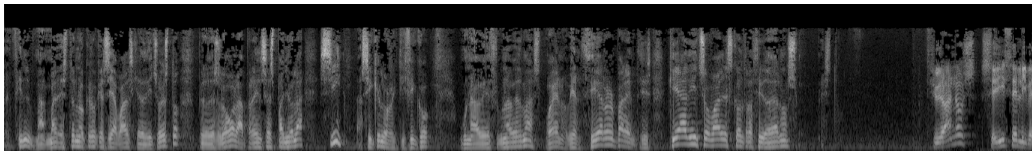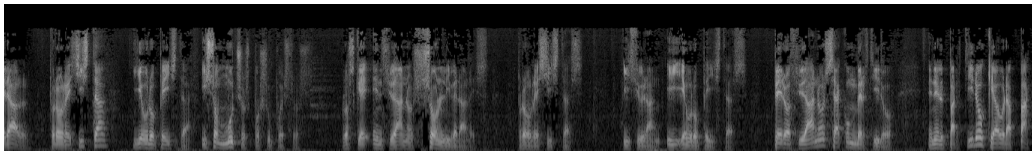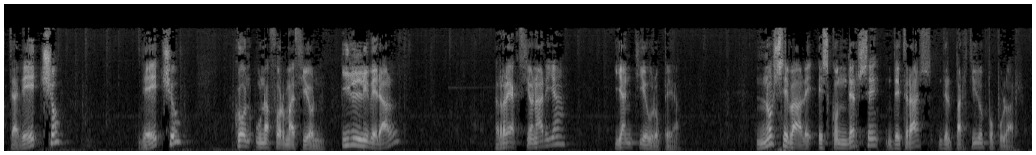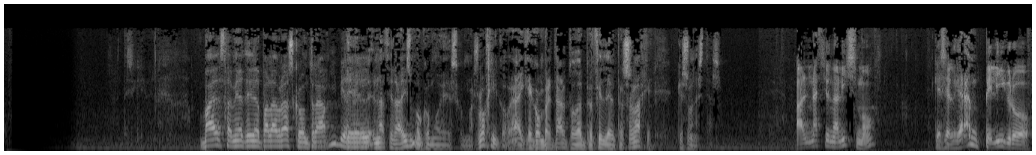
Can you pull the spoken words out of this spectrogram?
En fin, esto no creo que sea Valls que haya dicho esto, pero desde luego la prensa española sí, así que lo rectifico una vez, una vez más. Bueno, bien, cierro el paréntesis. ¿Qué ha dicho Valls contra Ciudadanos? Ciudadanos se dice liberal, progresista y europeísta. Y son muchos, por supuesto, los que en Ciudadanos son liberales, progresistas y, y europeístas. Pero Ciudadanos se ha convertido en el partido que ahora pacta, de hecho, de hecho, con una formación iliberal, reaccionaria y antieuropea. No se vale esconderse detrás del Partido Popular. Valls también ha tenido palabras contra el nacionalismo, como es, como es lógico. Hay que completar todo el perfil del personaje, que son estas. al nacionalismo, que es el gran peligro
